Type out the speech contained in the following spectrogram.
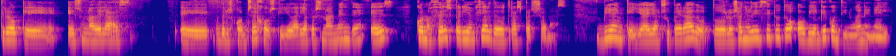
creo que es una de las eh, de los consejos que yo daría personalmente es conocer experiencias de otras personas, bien que ya hayan superado todos los años de instituto o bien que continúen en él.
